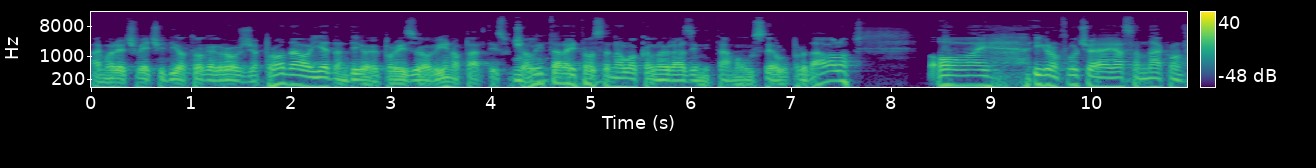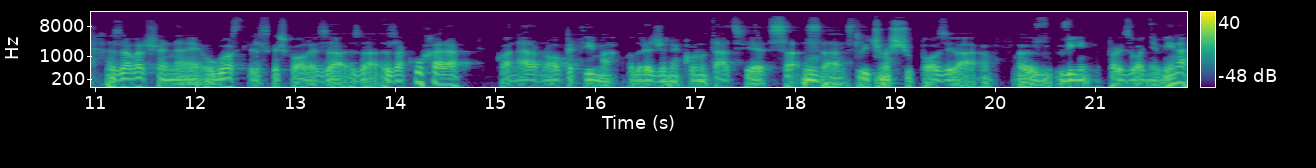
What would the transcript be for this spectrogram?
ajmo reći, veći dio toga grožđa prodao, jedan dio je proizveo vino, par tisuća mhm. litara i to se na lokalnoj razini tamo u selu prodavalo. Ovaj, igrom slučaja ja sam nakon završene ugostiteljske škole za, za, za kuhara, koja naravno opet ima određene konotacije sa, sa mhm. sličnošću poziva vin, proizvodnje vina,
